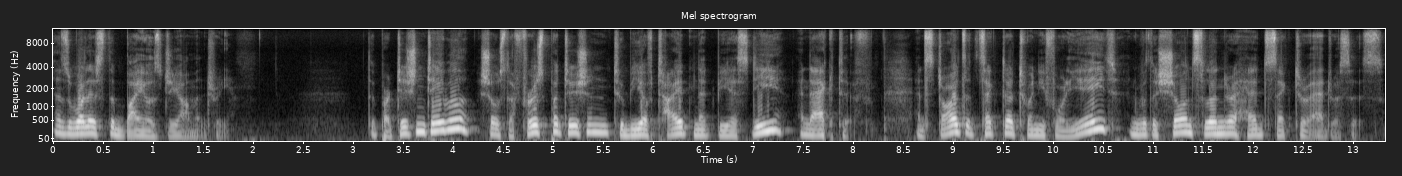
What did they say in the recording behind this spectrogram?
as well as the BIOS geometry. The partition table shows the first partition to be of type NetBSD and active, and starts at sector 2048 and with the shown cylinder head sector addresses.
